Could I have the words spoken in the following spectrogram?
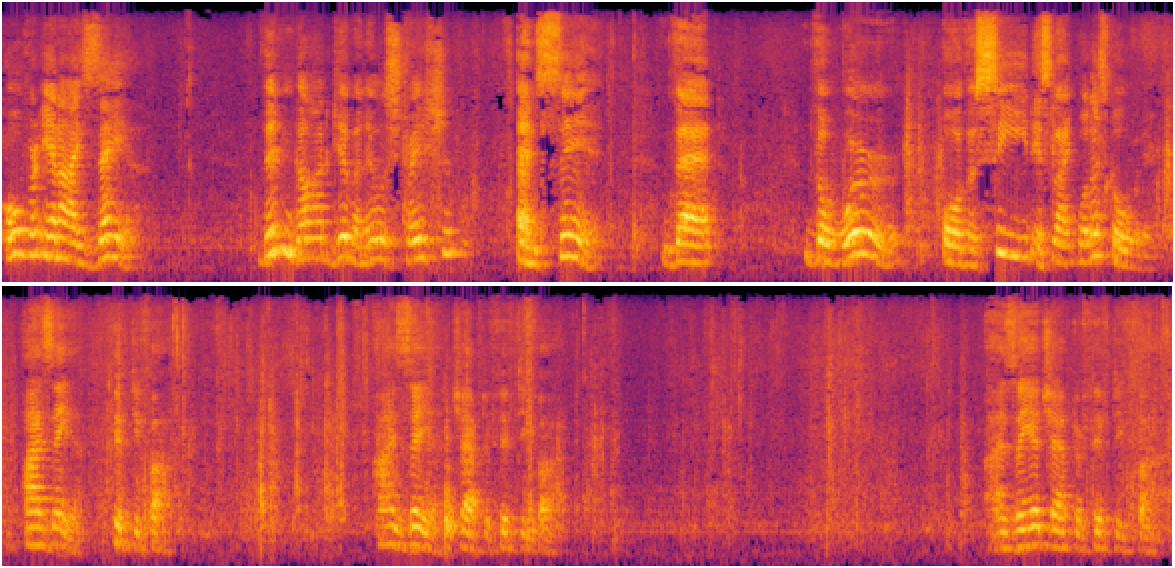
over in Isaiah, didn't God give an illustration and said that the word or the seed is like, well, let's go over there. Isaiah 55. Isaiah chapter 55. Isaiah chapter 55.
